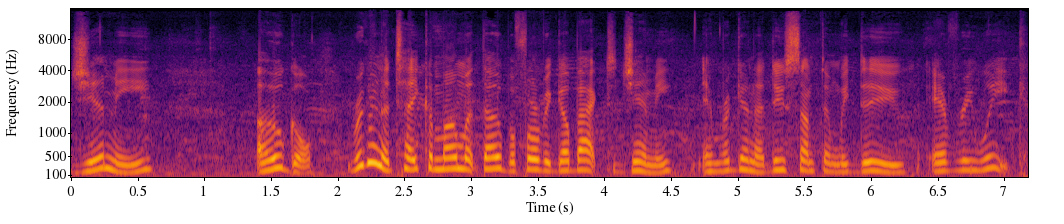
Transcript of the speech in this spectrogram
Jimmy Ogle. We're going to take a moment, though, before we go back to Jimmy, and we're going to do something we do every week.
